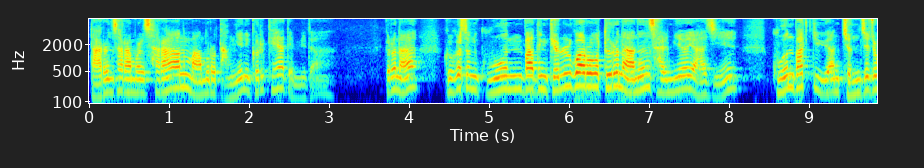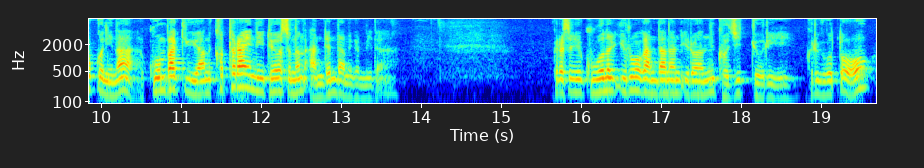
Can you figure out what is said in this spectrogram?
다른 사람을 사랑하는 마음으로 당연히 그렇게 해야 됩니다. 그러나 그것은 구원받은 결과로 드러나는 삶이어야 하지 구원받기 위한 전제 조건이나 구원받기 위한 커트라인이 되어서는 안 된다는 겁니다. 그래서 이 구원을 이루어 간다는 이런 거짓 교리 그리고 또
